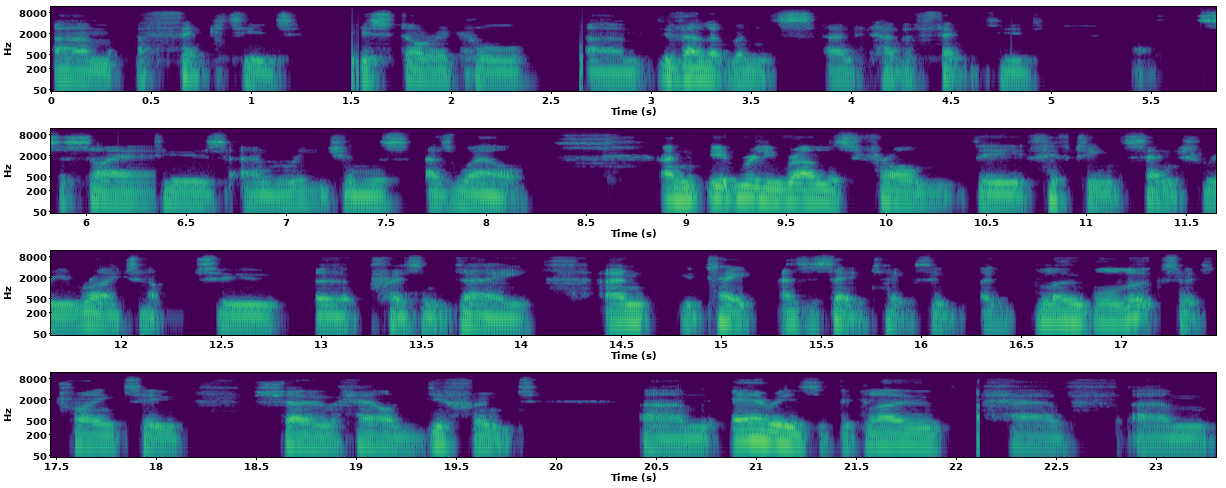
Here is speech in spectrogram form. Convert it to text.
um, affected historical um, developments and have affected uh, societies and regions as well. And it really runs from the 15th century right up to the present day. And you take, as I say, it takes a, a global look. So it's trying to show how different um, areas of the globe have um,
